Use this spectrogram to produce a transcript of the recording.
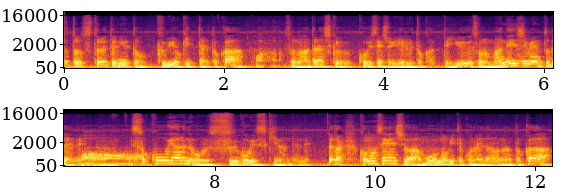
ちょっとストレートに言うと首を切ったりとかその新しくこういう選手を入れるとかっていうそのマネジメントだよね。そこをやるのが俺すごい好きなんだよね。だからこの選手はもう伸びてこないだろうなとか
